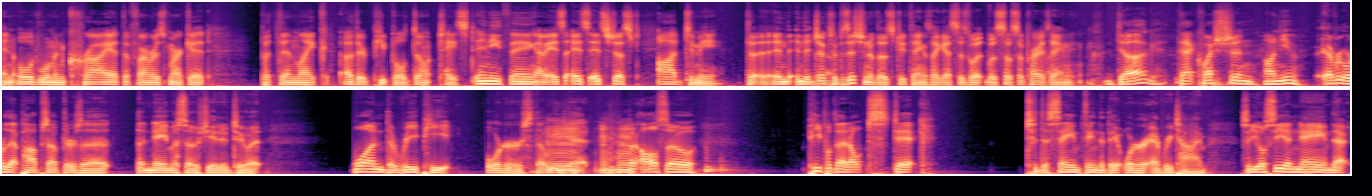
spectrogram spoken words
an old woman cry at the farmers market, but then like other people don't taste anything. I mean, it's it's it's just odd to me. The in, in the juxtaposition of those two things, I guess, is what was so surprising. Doug, that question on you. Every order that pops up, there's a, a name associated to it. One, the repeat orders that we mm-hmm. get, mm-hmm. but also people that don't stick to the same thing that they order every time. So you'll see a name that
